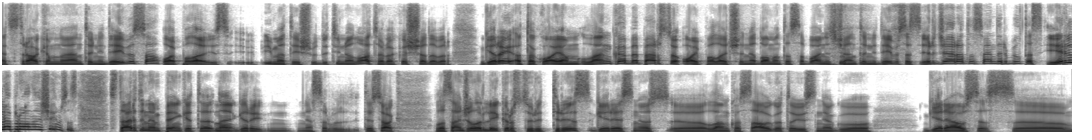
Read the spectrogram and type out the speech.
atsitraukiam nuo Anthony Daviso, oi, pala, jis įmeta iš vidutinio nuotolio, kas čia dabar. Gerai, atakuojam lanką be perstojo, oi, pala, čia nedomantas Sabonis, čia Anthony Davisas ir Jaretas Vanderbiltas ir Lebronas Jamesas. Startiniam penketė, na gerai, nesvarbu, tiesiog Los Angeles Lakers turi tris geresnius uh, lanko saugotojus negu geriausias uh,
